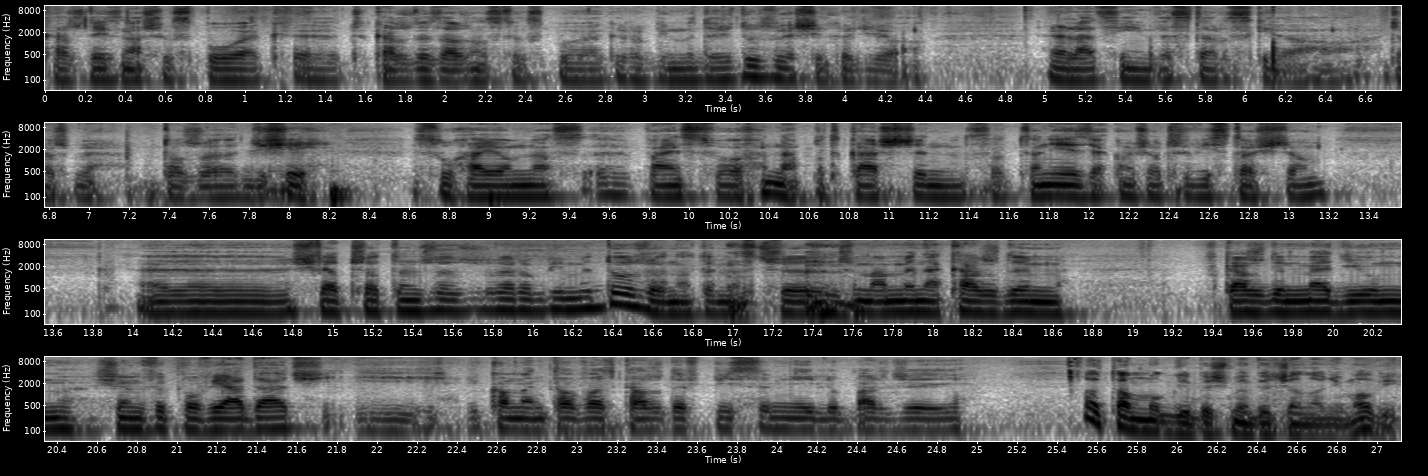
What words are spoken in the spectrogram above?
każdej z naszych spółek, y, czy każdy zarząd z tych spółek robimy dość dużo, jeśli chodzi o relacje inwestorskie, o chociażby to, że dzisiaj słuchają nas y, Państwo na podcaście, no to, to nie jest jakąś oczywistością. Y, Świadczy o tym, że, że robimy dużo. Natomiast czy, czy mamy na każdym w każdym medium się wypowiadać i, i komentować każde wpisy mniej lub bardziej. A tam moglibyśmy być anonimowi.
